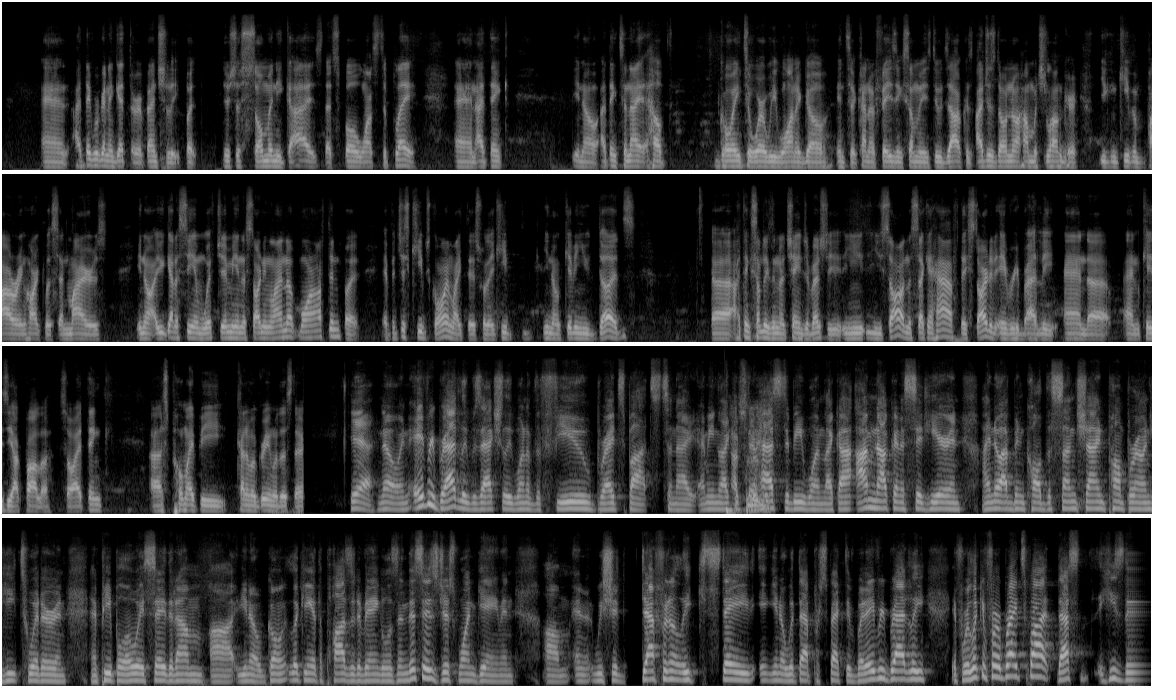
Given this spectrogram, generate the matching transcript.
and I think we're gonna get there eventually. But there's just so many guys that Spo wants to play. And I think, you know, I think tonight helped going to where we want to go into kind of phasing some of these dudes out because I just don't know how much longer you can keep empowering Harkless and Meyers. You know, you got to see him with Jimmy in the starting lineup more often. But if it just keeps going like this, where they keep, you know, giving you duds, uh, I think something's going to change eventually. You, you, saw in the second half they started Avery Bradley and uh, and KZ Okpala. So I think uh, Spo might be kind of agreeing with us there. Yeah, no, and Avery Bradley was actually one of the few bright spots tonight. I mean, like Absolutely. if there has to be one, like I, am not going to sit here and I know I've been called the sunshine pumper on Heat Twitter, and and people always say that I'm, uh, you know, going looking at the positive angles, and this is just one game, and um, and we should definitely stay, you know, with that perspective. But Avery Bradley, if we're looking for a bright spot, that's he's the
